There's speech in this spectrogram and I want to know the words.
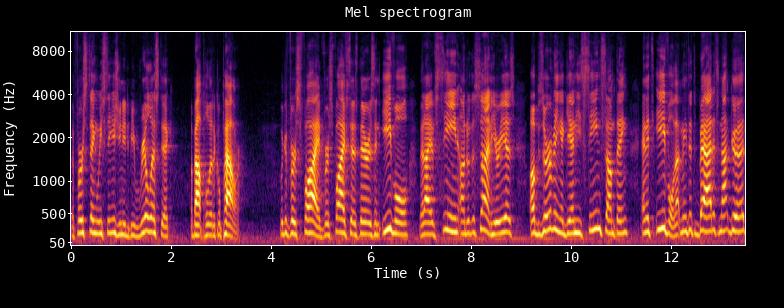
the first thing we see is you need to be realistic about political power. Look at verse 5. Verse 5 says, There is an evil that I have seen under the sun. Here he is observing again. He's seen something, and it's evil. That means it's bad, it's not good.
